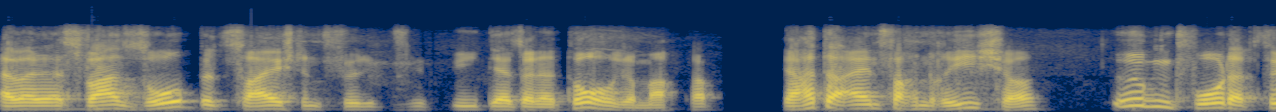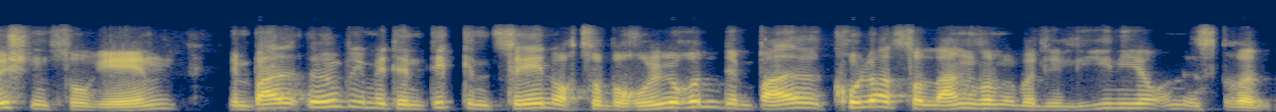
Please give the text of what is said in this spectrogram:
Aber das war so bezeichnend, für, wie der seine Tore gemacht hat. Der hatte einfach einen Riecher, irgendwo dazwischen zu gehen, den Ball irgendwie mit den dicken Zehen noch zu berühren, den Ball kullert so langsam über die Linie und ist drin.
